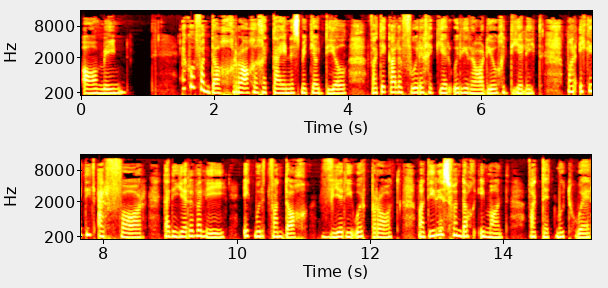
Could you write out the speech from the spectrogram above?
Amen. Ek wil vandag graag 'n getuienis met jou deel wat ek al 'n vorige keer oor die radio gedeel het, maar ek het net ervaar dat die Here wil hê ek moet vandag weer hieroor praat, want hier is vandag iemand wat dit moet hoor.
